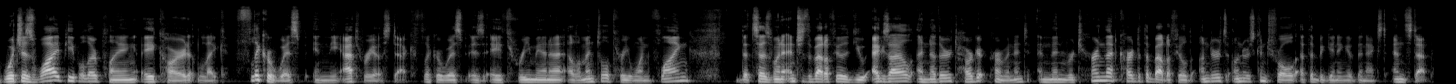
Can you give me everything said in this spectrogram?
which is why people are playing a card like Flicker Wisp in the Athreos deck. Flicker Wisp is a 3 mana elemental, 3 1 flying, that says when it enters the battlefield, you exile another target permanent and then return that card to the battlefield under its owner's control at the beginning of the next end step.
